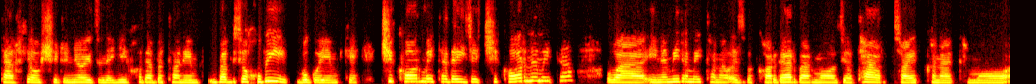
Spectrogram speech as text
تلخی و شیرینی های زندگی خود بتانیم و بسیار خوبی بگوییم که چی کار میتده ایجا چی کار نمیته و این میره می‌تونه از به کارگر بر ما زیادتر ساید کنه که ما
